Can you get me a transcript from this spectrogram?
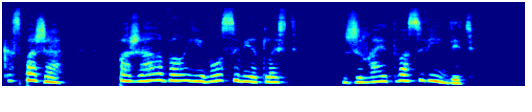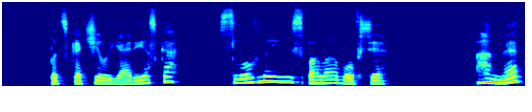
«Госпожа, пожаловал его светлость, желает вас видеть». Подскочила я резко, словно и не спала вовсе. «Аннет?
